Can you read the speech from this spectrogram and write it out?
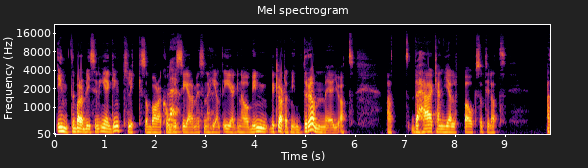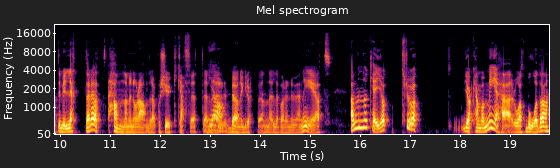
inte bara bli sin egen klick som bara kommunicerar Nej. med sina helt egna. Och min, det är klart att min dröm är ju att, att det här kan hjälpa också till att att det blir lättare att hamna med några andra på kyrkkaffet eller ja. bönegruppen eller vad det nu än är. Att, ja men okej, okay, jag tror att jag kan vara med här och att båda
